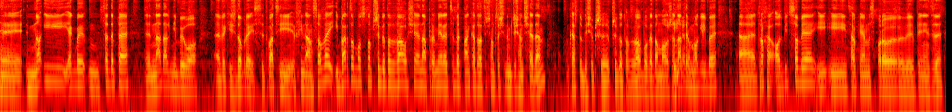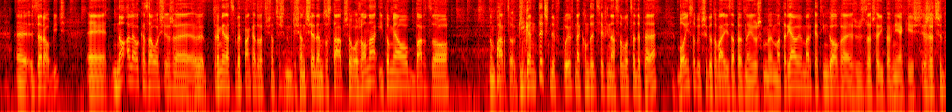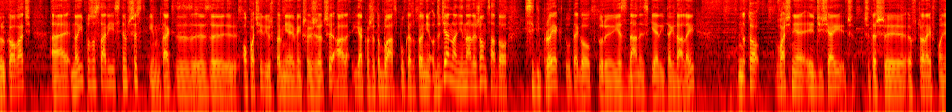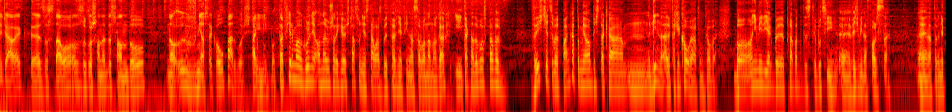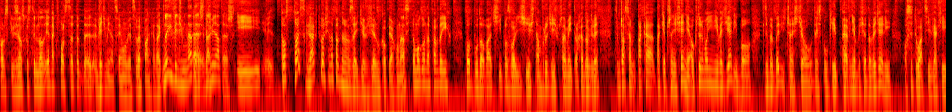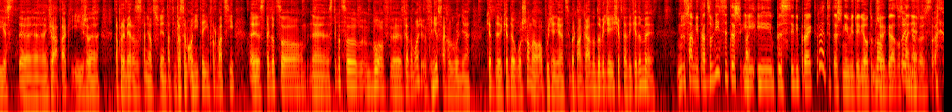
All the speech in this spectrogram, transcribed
E, No i jakby mm, CDP e, nadal nie było e, w jakiejś dobrej sytuacji finansowej i bardzo mocno przygotowywało się na premierę Cyberpunka 2077. No, Każdy by się przy, przygotowywał, bo wiadomo, że No na tym wiadomo. mogliby e, trochę odbić sobie i, i całkiem sporo pieniędzy e, zarobić. E, No ale okazało się, że e, premiera Cyberpunka 2077 została przełożona i to miało bardzo no bardzo gigantyczny wpływ na kondycję finansową CDP, bo oni sobie przygotowali zapewne już materiały marketingowe, już zaczęli pewnie jakieś rzeczy drukować. e, No i pozostali z tym wszystkim, tak? Z, z, z, opłacili już pewnie większość rzeczy, ale jako, że to była spółka zupełnie oddzielna, nie należąca do CD Projektu, tego, który jest znany z gier i tak dalej, no to właśnie y, dzisiaj, czy, czy też y, wczoraj w poniedziałek e, zostało zgłoszone do sądu no, wniosek o upadłość. Tak, I, bo, ta firma ogólnie, ona już od jakiegoś czasu nie stała zbyt pewnie finansowo na nogach i tak na dobrą sprawę wyjście Cyberpunka to miało być taka mm, linna, takie koło ratunkowe, bo oni mieli jakby prawa do dystrybucji e, Wiedźmina w Polsce na terenie Polski, w związku z tym no jednak w Polsce te, e, Wiedźmina, co ja mówię, Cyberpunka, tak? no i Wiedźmina też, E, tak? Wiedźmina też. I e, to, to jest gra, która się na pewno rozejdzie w wielu kopiach u nas i to mogło naprawdę ich podbudować i pozwolić gdzieś tam wrócić przynajmniej trochę do gry. Tymczasem taka, takie przeniesienie, o którym oni nie wiedzieli, bo gdyby byli częścią tej spółki, pewnie by się dowiedzieli o sytuacji, w jakiej jest e, gra, tak? I że ta premiera zostanie odsunięta. Tymczasem oni tej informacji e, z tego, co, e, z tego, co było w wiadomości, w newsach ogólnie, kiedy, kiedy ogłoszono opóźnienie Cyberpunka, no dowiedzieli się wtedy, kiedy my No, Sami pracownicy też Tak. i, i CD Projekt Red też nie wiedzieli o tym, No, że gra zostanie e,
